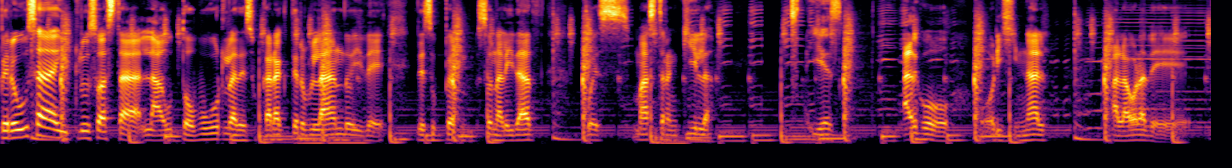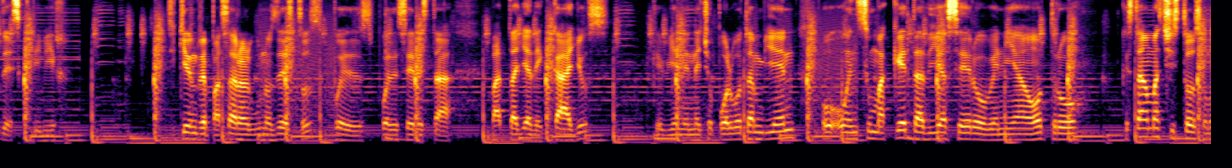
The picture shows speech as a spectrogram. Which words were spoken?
pero usa incluso hasta la autoburla de su carácter blando y de, de su personalidad pues más tranquila. Y es algo original a la hora de, de, escribir. Si quieren repasar algunos de estos, pues puede ser esta batalla de callos que viene en hecho polvo también, o, en su maqueta día cero venía otro que estaba más chistoso.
